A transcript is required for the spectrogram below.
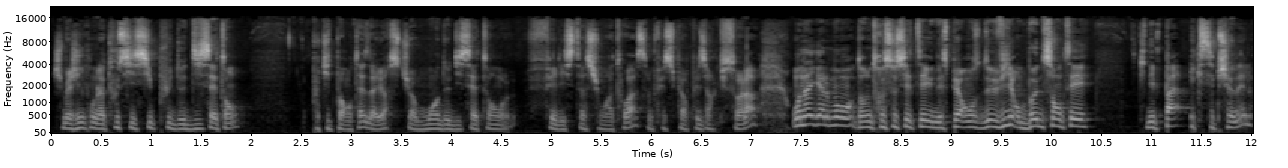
J'imagine qu'on a tous ici plus de 17 ans. Petite parenthèse d'ailleurs, si tu as moins de 17 ans, félicitations à toi, ça me fait super plaisir que tu sois là. On a également dans notre société une espérance de vie en bonne santé qui n'est pas exceptionnelle.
